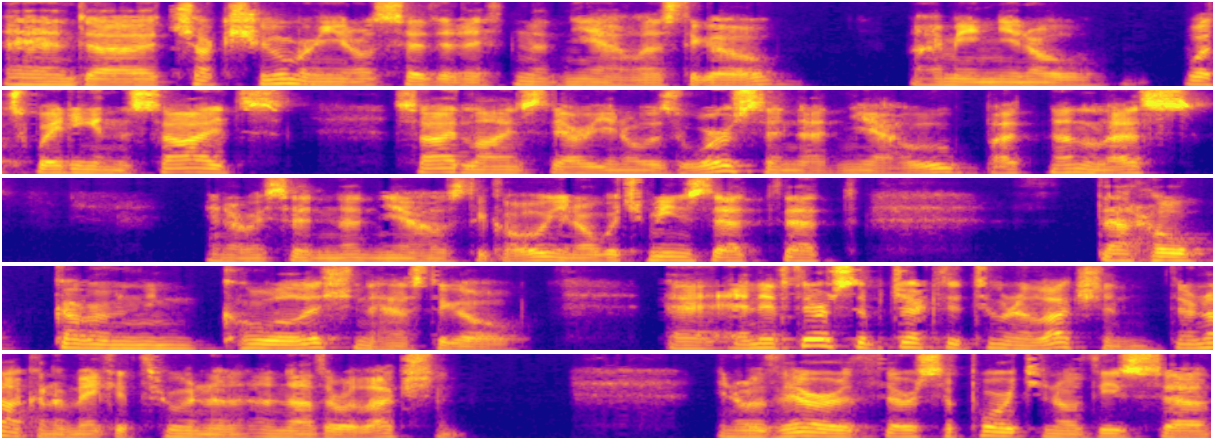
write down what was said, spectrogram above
And uh, Chuck Schumer, you know, said that if Netanyahu has to go, I mean, you know, what's waiting in the sides sidelines there, you know, is worse than Netanyahu. But nonetheless, you know, he said Netanyahu has to go. You know, which means that that that whole governing coalition has to go. And if they're subjected to an election, they're not going to make it through an, another election. You know, their their support, you know, these uh,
